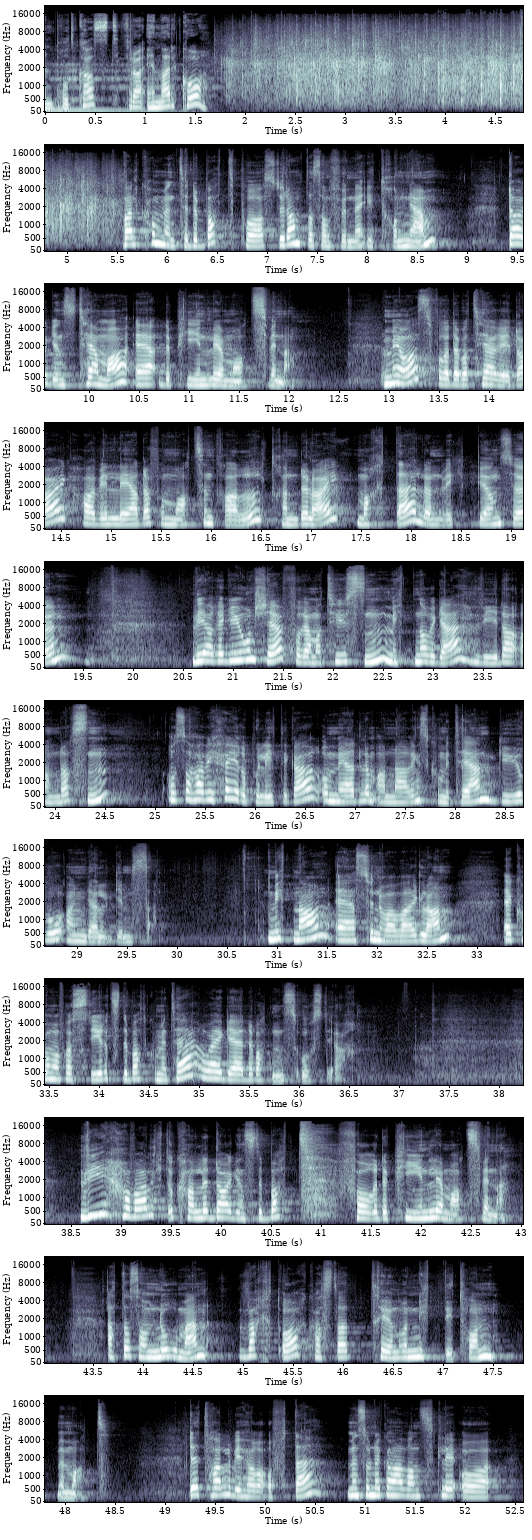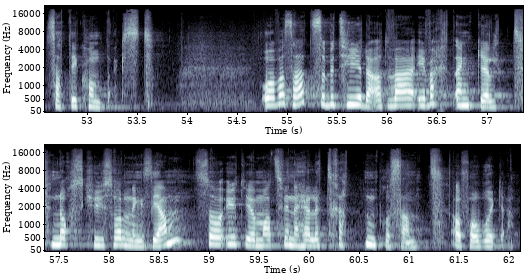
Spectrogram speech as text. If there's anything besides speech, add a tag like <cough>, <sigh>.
En podkast fra NRK. Velkommen til debatt på Studentersamfunnet i Trondheim. Dagens tema er det pinlige matsvinnet. Med oss for å debattere i dag har vi leder for Matsentralen Trøndelag, Marte Lønvik Bjørnsund. Vi har regionsjef for Rema 1000 Midt-Norge, Vidar Andersen. Og så har vi Høyre-politiker og medlem av næringskomiteen Guro Angel Gimse. Mitt navn er Sunniva Wergeland. Jeg kommer fra styrets debattkomité, og jeg er debattens ordstyrer. Vi har valgt å kalle dagens debatt for 'det pinlige matsvinnet', ettersom nordmenn hvert år kaster 390 tonn med mat. Det er tall vi hører ofte, men som det kan være vanskelig å sette i kontekst. Oversatt så betyr det at i hvert enkelt norsk husholdningshjem så utgjør matsvinnet hele 13% av forbruket.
